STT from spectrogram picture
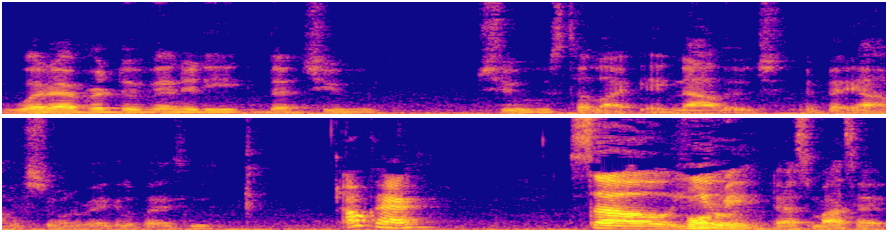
whatever divinity that you choose to like acknowledge and pay homage to on a regular basis. Okay. So For you, me, that's my take.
